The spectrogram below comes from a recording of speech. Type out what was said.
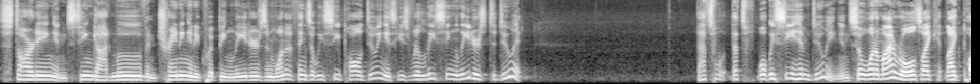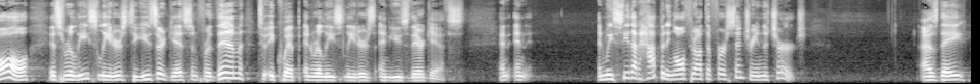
starting and seeing God move and training and equipping leaders. And one of the things that we see Paul doing is he's releasing leaders to do it. That's what, that's what we see him doing. And so, one of my roles, like, like Paul, is to release leaders to use their gifts and for them to equip and release leaders and use their gifts. And, and, and we see that happening all throughout the first century in the church as they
